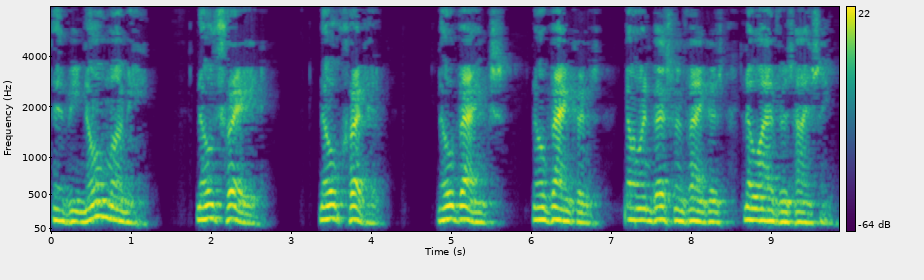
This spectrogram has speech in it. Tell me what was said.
There'd be no money, no trade, no credit, no banks, no bankers, no investment bankers, no advertising.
